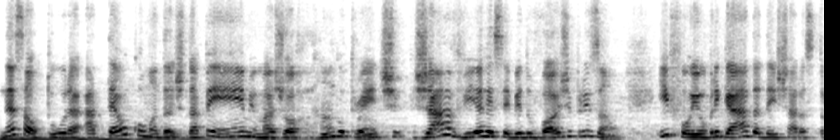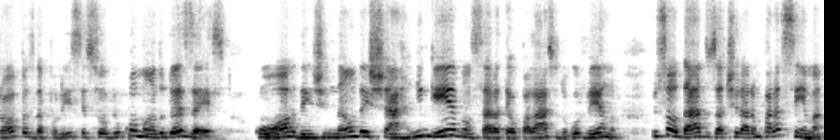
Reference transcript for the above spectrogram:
Nessa altura, até o comandante da PM, o Major Rango Trent, já havia recebido voz de prisão e foi obrigado a deixar as tropas da polícia sob o comando do Exército. Com ordens de não deixar ninguém avançar até o palácio do governo, os soldados atiraram para cima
